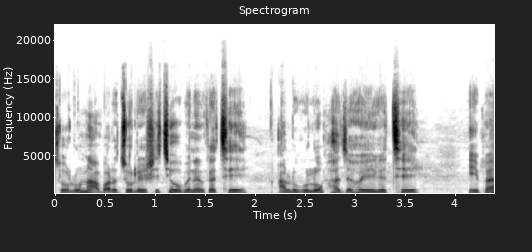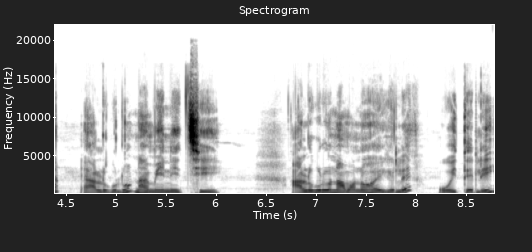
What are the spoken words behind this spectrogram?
চলুন, আবারও চলে এসেছি ওভেনের কাছে। আলুগুলো ভাজা হয়ে গেছে। এবার আলুগুলো নামিয়ে নিচ্ছি। আলুগুলো নামানো হয়ে গেলে ওই তেলেই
